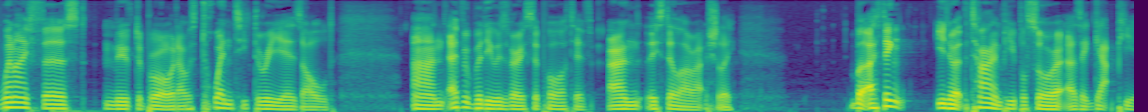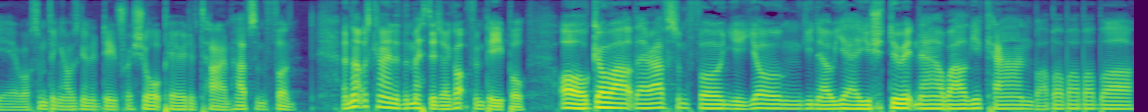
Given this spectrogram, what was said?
When I first moved abroad, I was 23 years old, and everybody was very supportive, and they still are actually. But I think, you know, at the time, people saw it as a gap year or something I was going to do for a short period of time, have some fun. And that was kind of the message I got from people. Oh, go out there, have some fun, you're young, you know, yeah, you should do it now while you can, blah, blah, blah, blah, blah.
